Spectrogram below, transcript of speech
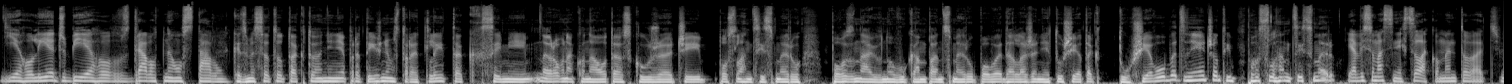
jeho liečby, jeho zdravotného stavu. Keď sme sa to takto ani nepred týždňom stretli, tak si mi rovnako na otázku, že či poslanci Smeru poznajú novú kampan Smeru, povedala, že netušia, tak tušia vôbec niečo tí poslanci Smeru? Ja by som asi nechcela komentovať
